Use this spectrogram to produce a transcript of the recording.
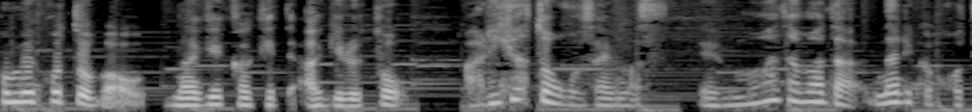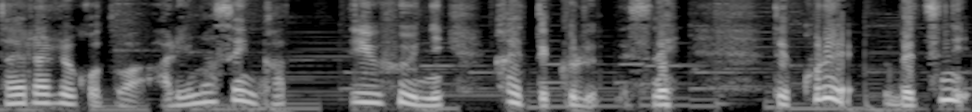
褒め言葉を投げかけてあげると、ありがとうございます。えまだまだ何か答えられることはありませんかっていう風に返ってくるんですね。で、これ別に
